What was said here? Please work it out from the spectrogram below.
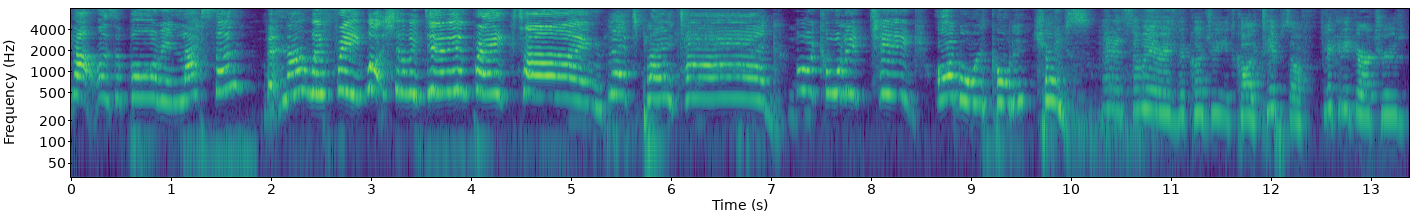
that was a boring lesson. But now we're free. What shall we do in break time? Let's play tag! I call it TIG. I've always called it chase. And in some areas of the country, it's called tips off Flickety Gertrude.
